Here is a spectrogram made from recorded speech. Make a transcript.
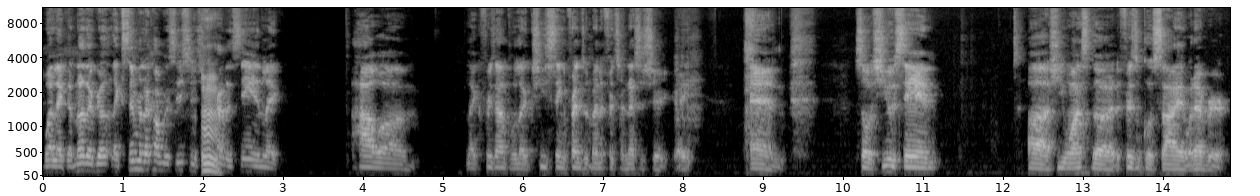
But like another girl, like similar conversation, she's Mm. kind of saying like how, um, like for example, like she's saying friends with benefits are necessary, right? And so she was saying, uh, she wants the the physical side, whatever,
